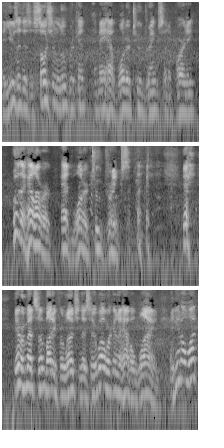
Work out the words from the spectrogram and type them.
They use it as a social lubricant. They may have one or two drinks at a party. Who the hell ever had one or two drinks? you ever met somebody for lunch and they say, Well, we're going to have a wine? And you know what?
